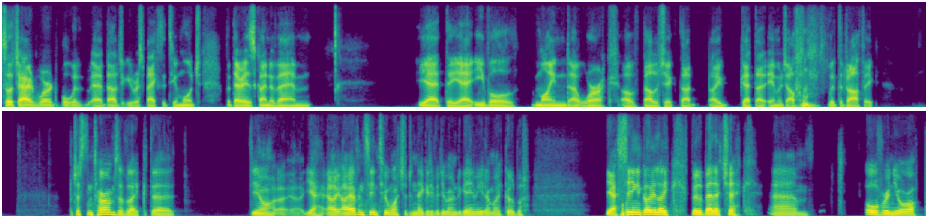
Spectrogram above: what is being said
such a hard word, but with uh, Belichick, he respects it too much. But there is kind of um, yeah, the uh, evil mind at work of Belichick that I get that image of him with the traffic. But just in terms of like the, you know, uh, yeah, I, I haven't seen too much of the negativity around the game either, Michael. But yeah, seeing a guy like Bill Belichick um, over in Europe,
